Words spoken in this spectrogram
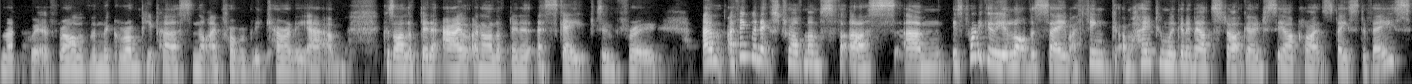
work with rather than the grumpy person that I probably currently am because I'll have been out and I'll have been escaped and through. Um, I think the next 12 months for us um, is probably going to be a lot of the same. I think I'm hoping we're going to be able to start going to see our clients face to face.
